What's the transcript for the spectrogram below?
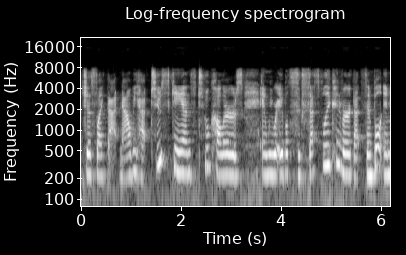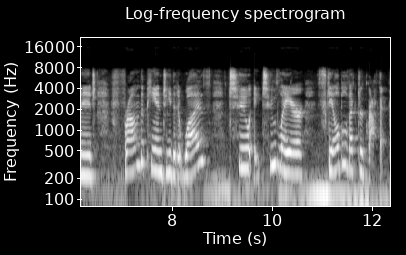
Just like that. Now we have two scans, two colors, and we were able to successfully convert that simple image from the PNG that it was to a two-layer scalable vector graphic.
